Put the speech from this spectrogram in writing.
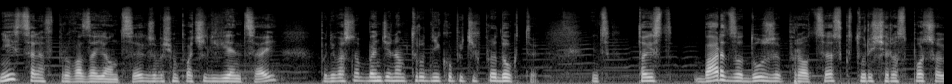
nie jest celem wprowadzających, żebyśmy płacili więcej, ponieważ no, będzie nam trudniej kupić ich produkty. Więc to jest bardzo duży proces, który się rozpoczął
